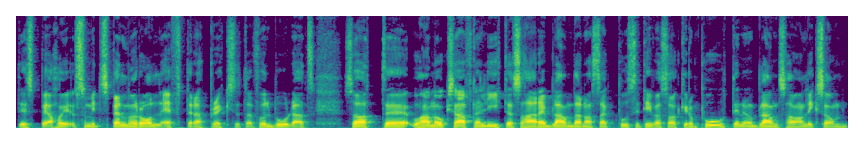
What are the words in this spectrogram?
det har, som inte spelar någon roll efter att Brexit har fullbordats. Så att, och han har också haft en lite så här, ibland han har sagt positiva saker om Putin och ibland så har han liksom,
